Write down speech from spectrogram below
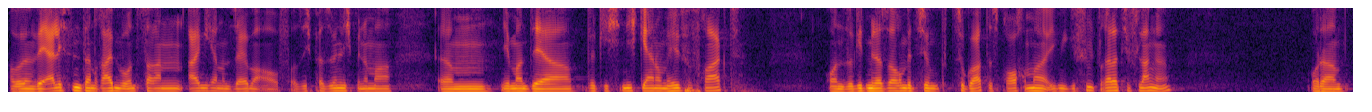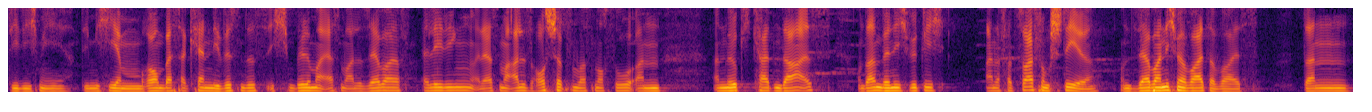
Aber wenn wir ehrlich sind, dann reiben wir uns daran eigentlich an uns selber auf. Also ich persönlich bin immer ähm, jemand, der wirklich nicht gerne um Hilfe fragt. Und so geht mir das auch in Beziehung zu Gott. Das braucht immer irgendwie gefühlt relativ lange. Oder die, die, ich mir, die mich hier im Raum besser kennen, die wissen das. Ich will immer erstmal alles selber erledigen und erstmal alles ausschöpfen, was noch so an, an Möglichkeiten da ist. Und dann, wenn ich wirklich an der Verzweiflung stehe und selber nicht mehr weiter weiß, dann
